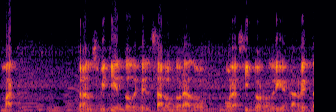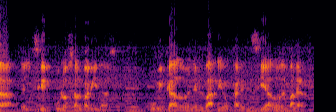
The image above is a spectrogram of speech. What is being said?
MAC, transmitiendo desde el Salón Dorado Horacito Rodríguez Carreta del Círculo Salvavidas, ubicado en el barrio carenciado de Palermo.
